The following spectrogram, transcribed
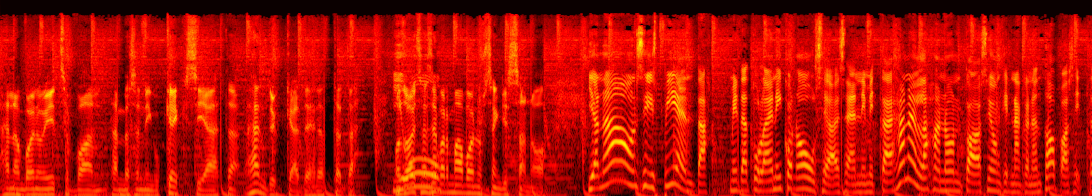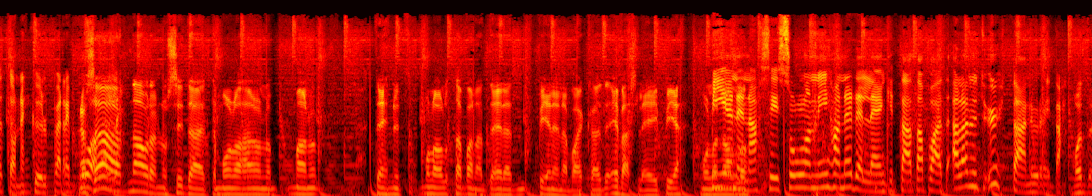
hän on voinut itse vaan tämmöisen niinku keksiä, että hän tykkää tehdä tätä. Mutta Juu. olisihan se varmaan voinut senkin sanoa. Ja nämä on siis pientä, mitä tulee Niko Nousiaiseen, nimittäin hänellähän on taas jonkinnäköinen tapa sitten tonne kylppärin No sä puolelle. oot naurannut sitä, että mullahan on, mä oon tehnyt, mulla on ollut tapana tehdä pienenä vaikka eväsleipiä. Mulla On Pienenä, ollut, siis sulla on ihan edelleenkin tämä tapa, että älä nyt yhtään yritä. Mutta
